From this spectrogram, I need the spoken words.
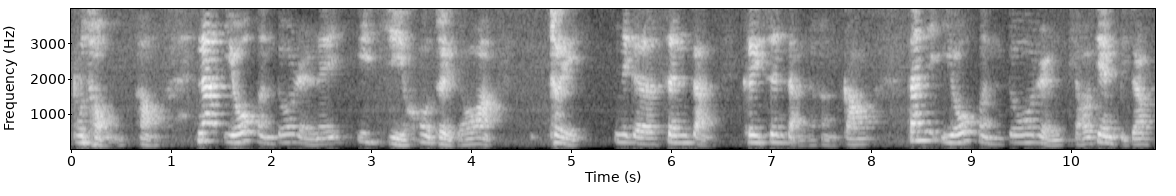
不同哈。那有很多人呢，一举后腿的话，腿那个伸展可以伸展的很高。但是有很多人条件比较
